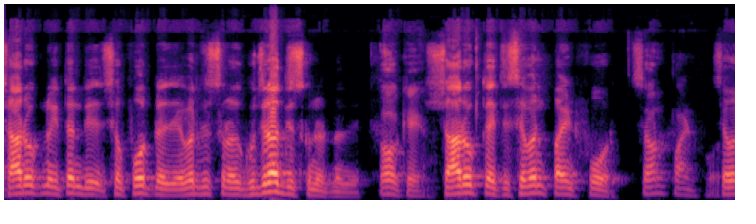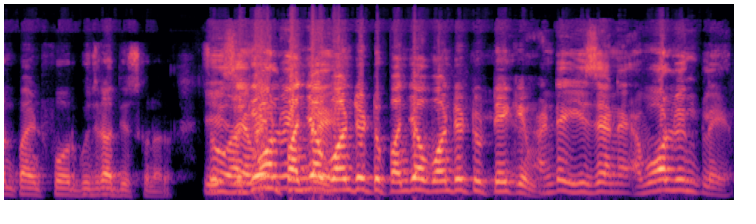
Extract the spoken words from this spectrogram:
షారుఖ్ను ఇతను ఫోర్ ప్లస్ ఎవరు తీసుకున్నారు? గుజరాత్ తీసుకున్నట్టుంది. షారుఖ్ అయితే seven point four seven point four Gujarat తీసుకున్నారు. Punjab. Wanted to Punjab wanted to take him అంటే is an evolving player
